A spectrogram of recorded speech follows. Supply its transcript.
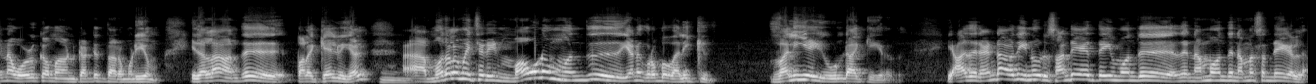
என்ன ஒழுக்கம் அவன் கற்றுத்தர முடியும்? இதெல்லாம் வந்து பல கேள்விகள். முதலமைச்சரின் மௌனம் வந்து எனக்கு ரொம்ப வலிக்குது. வலியை உண்டாக்குகிறது. அது ரெண்டாவது இன்னொரு சந்தேகத்தையும் வந்து இது நம்ம வந்து நம்ம சந்தேகம் இல்லை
